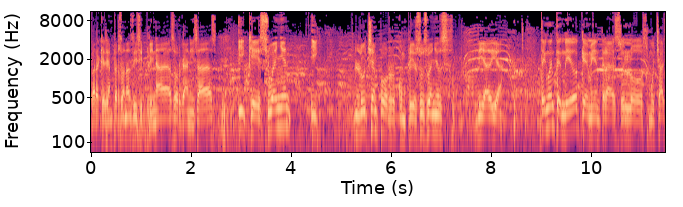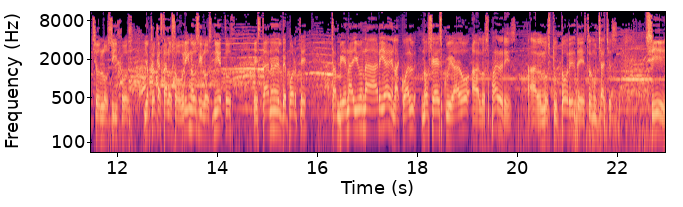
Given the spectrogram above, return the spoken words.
para que sean personas disciplinadas, organizadas y que sueñen y luchen por cumplir sus sueños día a día. Tengo entendido que mientras los muchachos, los hijos, yo creo que hasta los sobrinos y los nietos están en el deporte, también hay una área en la cual no se ha descuidado a los padres, a los tutores de estos muchachos. Sí,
